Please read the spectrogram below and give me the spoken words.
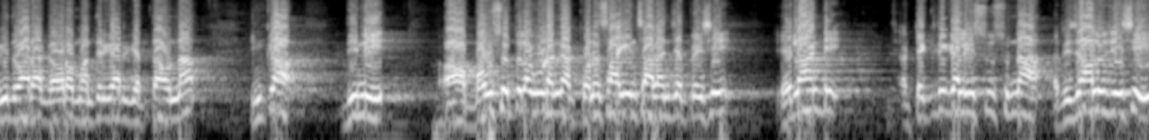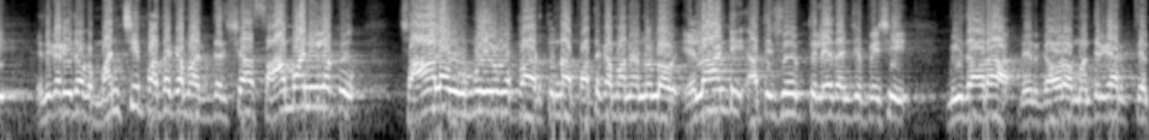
మీ ద్వారా గౌరవ మంత్రి గారికి చెప్తా ఉన్నా. ఇంకా దీన్ని భవిష్యత్తులో కూడా కొనసాగించాలని చెప్పేసి ఎలాంటి టెక్నికల్ ఇష్యూస్ ఉన్న రిజాల్వ్ చేసి ఎందుకంటే ఇది ఒక మంచి పథకం అధ్యక్ష సామాన్యులకు చాలా ఉపయోగపడుతున్న పథకం అనడంలో ఎలాంటి అతిశయోక్తి లేదని చెప్పేసి మీ ద్వారా నేను గౌరవ మంత్రి గారికి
